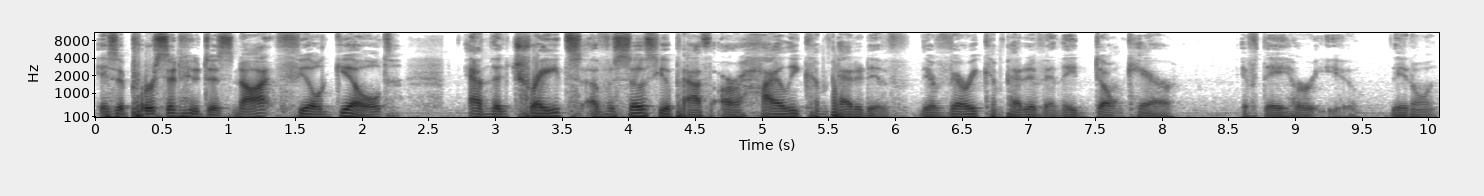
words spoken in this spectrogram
is a person who does not feel guilt. And the traits of a sociopath are highly competitive. They're very competitive and they don't care if they hurt you. They don't,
